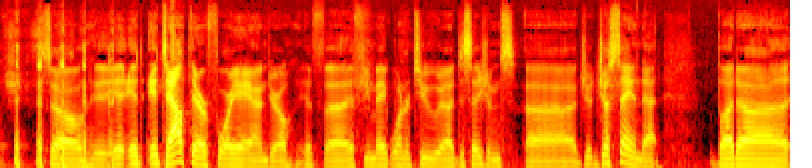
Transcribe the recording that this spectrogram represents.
so it, it, it's out there for you, Andrew, if uh, if you make one or two uh, decisions. Uh, j- just saying that. But uh,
